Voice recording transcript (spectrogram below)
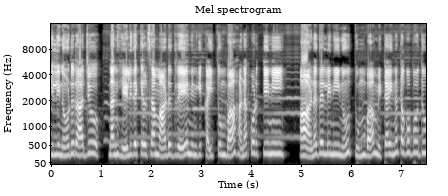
ಇಲ್ಲಿ ನೋಡು ರಾಜು ನಾನು ಹೇಳಿದ ಕೆಲಸ ಮಾಡಿದ್ರೆ ನಿನಗೆ ಕೈ ತುಂಬಾ ಹಣ ಕೊಡ್ತೀನಿ. ಆ ಹಣದಲ್ಲಿ ನೀನು ತುಂಬಾ ಮಿಠಾಯಿನ ತಗೋಬಹುದು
